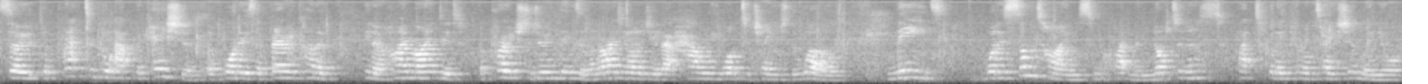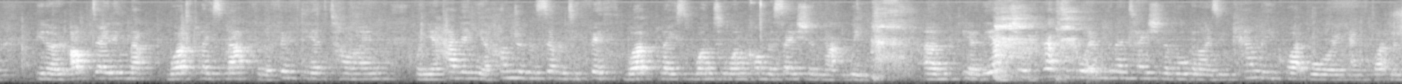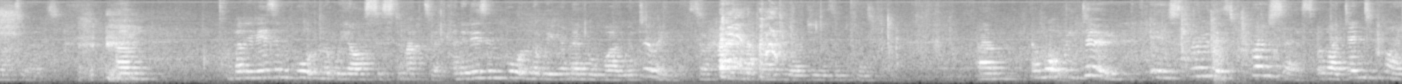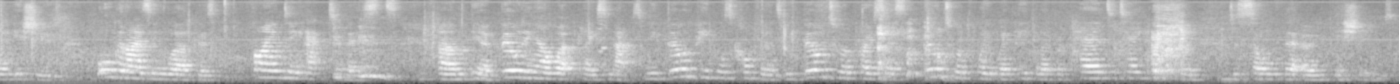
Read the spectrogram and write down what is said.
So the practical application of what is a very kind of you know, high-minded approach to doing things and an ideology about how we want to change the world needs what is sometimes some quite monotonous practical implementation when you're you know, updating that workplace map for the 50th time, when you're having your 175th workplace one-to-one -one conversation that week. Um, you know, the actual practical implementation of organising can be quite boring and quite monotonous. Um, but it is important that we are systematic, and it is important that we remember why we're doing it. So having that ideology is important. Um, and what we do is through this process of identifying issues, organising workers, finding activists, um, you know, building our workplace maps, we build people's confidence, we build to a process, build to a point where people are prepared to take action to solve their own issues.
